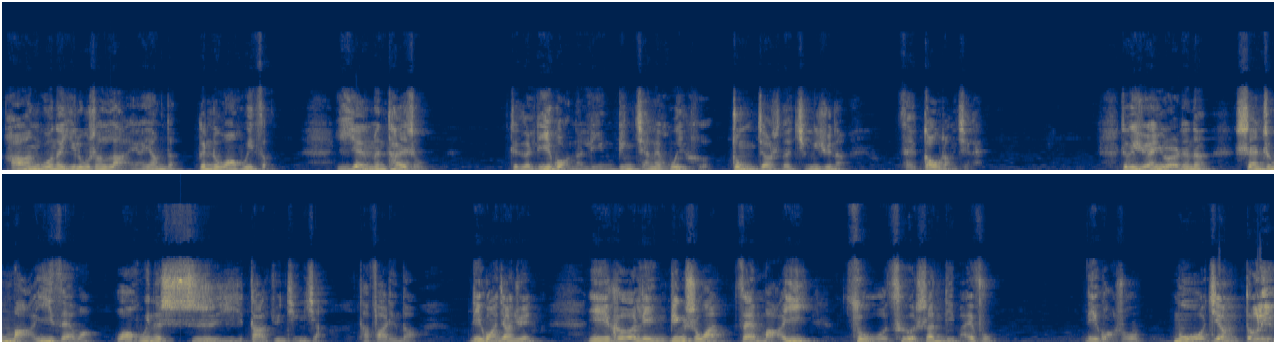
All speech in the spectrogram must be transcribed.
韩安国呢，一路上懒洋洋的跟着王辉走。雁门太守这个李广呢，领兵前来会合，众将士的情绪呢，才高涨起来。这个远远的呢，山城马邑在望，王辉呢，示意大军停下，他发令道。李广将军，你可领兵十万，在马邑左侧山地埋伏。李广说：“末将得令。”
